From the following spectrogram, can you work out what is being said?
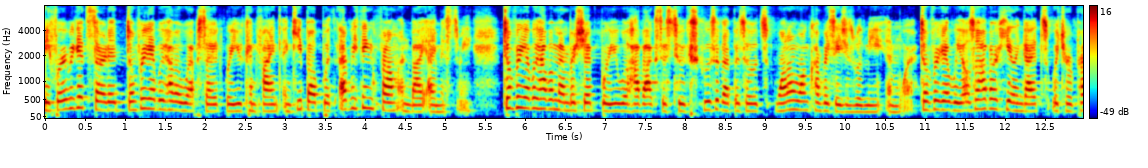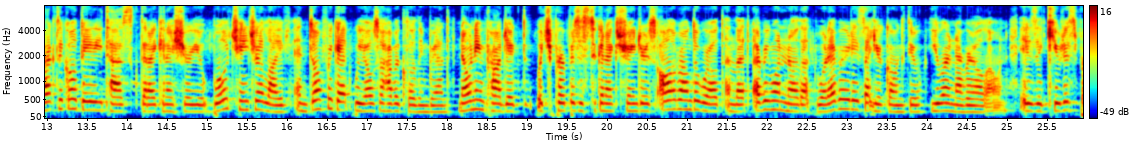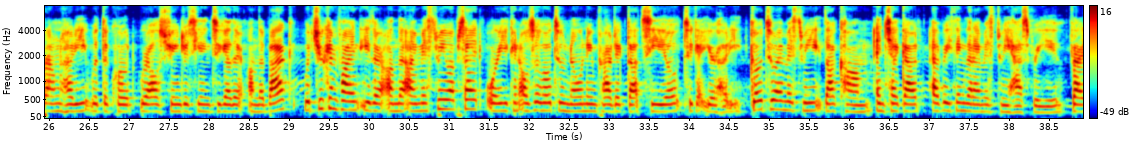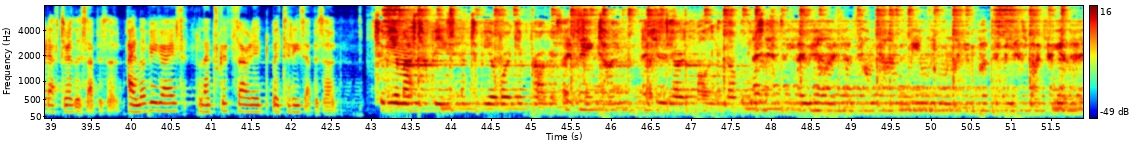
Before we get started, don't forget we have a website where you can find and keep up with everything from and by I Missed Me. Don't forget we have a membership where you will have access to exclusive episodes, one on one conversations with me, and more. Don't forget we also have our healing guides, which are practical daily tasks that I can assure you will change your life. And don't forget we also have a clothing brand, No Name Project, which purpose is to connect strangers all around the world and let everyone know that whatever it is that you're going through, you are never alone. It is the cutest brown hoodie with the quote, We're all strangers healing together on the back, which you can find either on the I Missed Me website or you can also go to nonameproject.co to get your hoodie. Go to imissedme.com and check out everything that I Missed Me has for you right after this episode. I love you guys. Let's get started with today's episode. To be a masterpiece and to be a work in progress at the same time. That's the art of falling in love with yourself. I realize that sometimes the only one that can put the pieces back together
